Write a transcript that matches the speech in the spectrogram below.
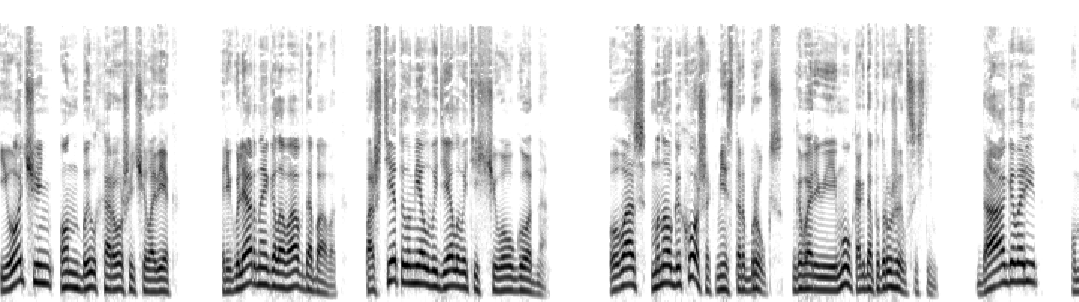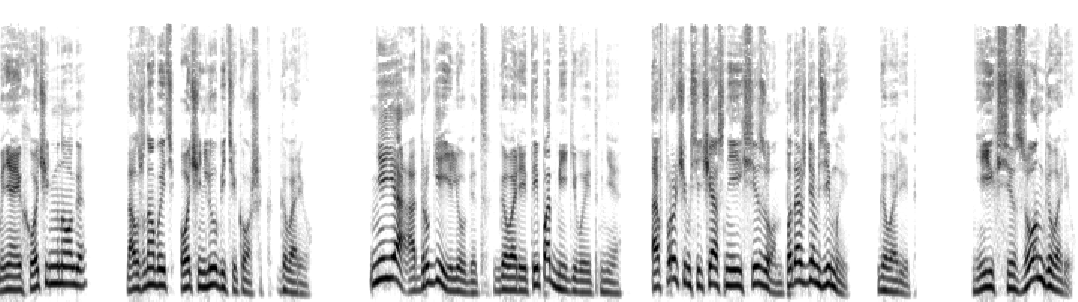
И очень он был хороший человек. Регулярная голова вдобавок. Паштеты умел выделывать из чего угодно. «У вас много кошек, мистер Брукс», — говорю я ему, когда подружился с ним. «Да», — говорит, — «у меня их очень много». «Должно быть, очень любите кошек», — говорю. «Не я, а другие любят», — говорит и подмигивает мне. «А, впрочем, сейчас не их сезон, подождем зимы», — говорит. «Не их сезон?» — говорю.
